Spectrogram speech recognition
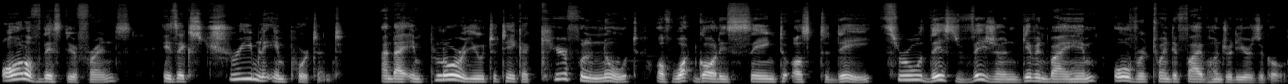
All of this, dear friends, is extremely important, and I implore you to take a careful note of what God is saying to us today through this vision given by Him over 2,500 years ago.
